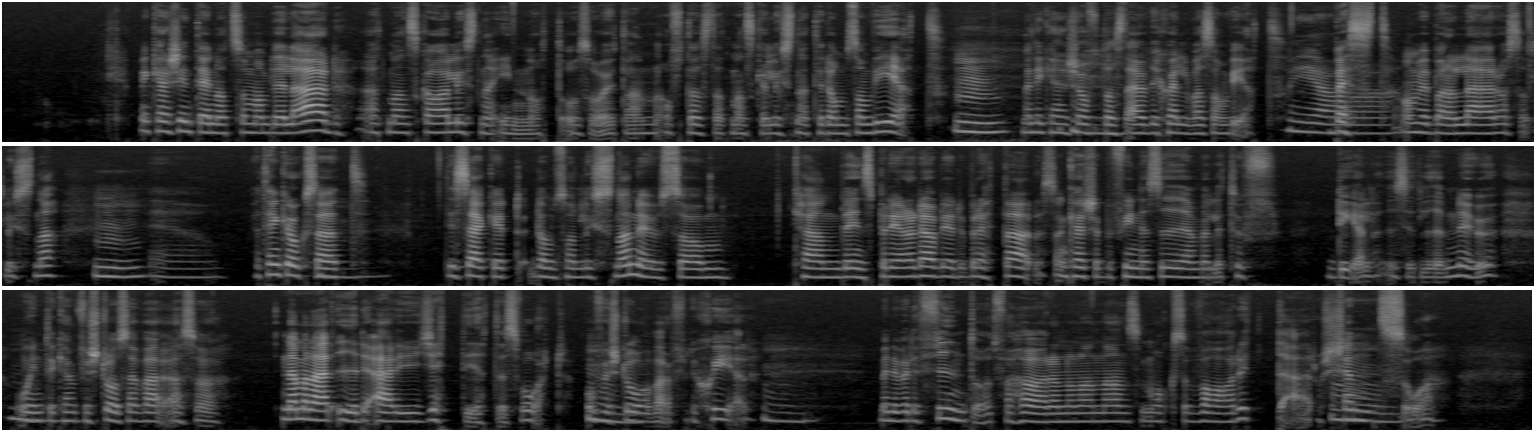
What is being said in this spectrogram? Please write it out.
Men kanske inte är något som man blir lärd, att man ska lyssna inåt och så, utan oftast att man ska lyssna till de som vet. Mm. Men det kanske Mm. oftast är vi själva som vet Ja. bäst, om vi bara lär oss att lyssna. Mm. Eh, Jag tänker också att Mm. det är säkert de som lyssnar nu som kan bli inspirerade av det du berättar, som kanske befinner sig i en väldigt tuff del i sitt liv nu och inte kan förstå så här, var, alltså, när man är i det är det ju jätte, jättesvårt att Mm. förstå varför det sker. Mm. Men det är väldigt fint då att få höra någon annan som också varit där och känt Mm. så.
